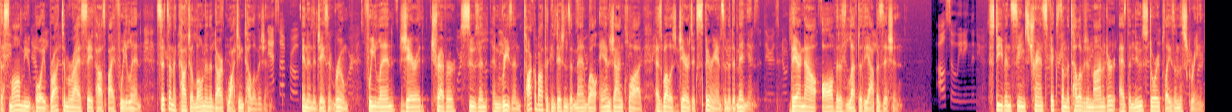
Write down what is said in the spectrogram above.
the small mute boy brought to Mariah's safe house by Fui Lin, sits on a couch alone in the dark watching television. In an adjacent room, Fui Lin, Jared, Trevor, Susan, and Rezin talk about the conditions of Manuel and Jean Claude, as well as Jared's experience in the Dominion. They are now all that is left of the opposition. Stephen seems transfixed on the television monitor as the news story plays on the screen.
